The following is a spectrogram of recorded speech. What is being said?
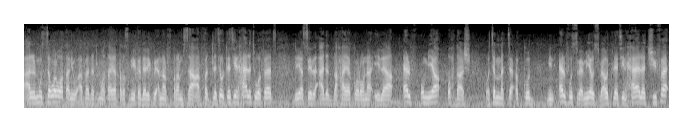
على المستوى الوطني. وأفادت المعطيات الرسمية كذلك بأن الفترة نفسها عرفت 33 حالة وفاة ليصل عدد ضحايا كورونا إلى 1111 وتم التأكد من 1737 حالة شفاء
